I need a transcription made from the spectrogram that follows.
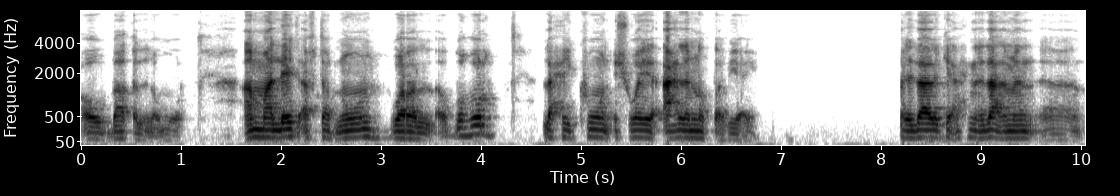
أو باقي الأمور. أما ال late afternoon ورا الظهر راح يكون شوية أعلى من الطبيعي. فلذلك إحنا دائما آه،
